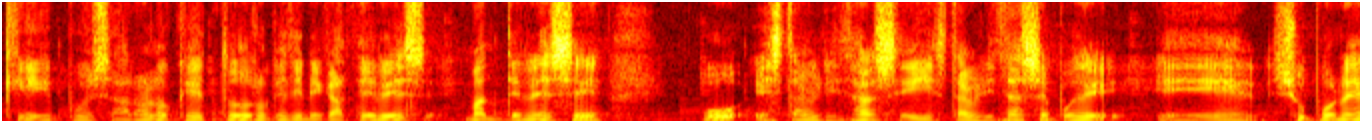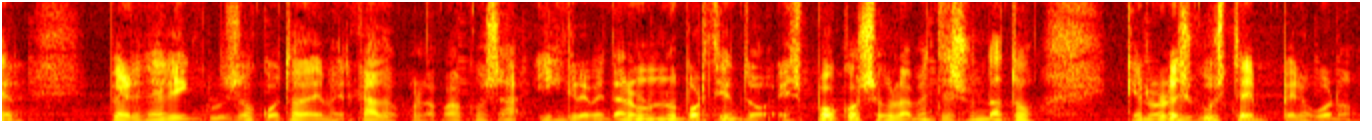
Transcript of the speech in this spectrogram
que pues ahora lo que todo lo que tiene que hacer es mantenerse o estabilizarse y estabilizarse puede eh, suponer perder incluso cuota de mercado, con la cual cosa incrementar un 1% es poco, seguramente es un dato que no les guste, pero bueno,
